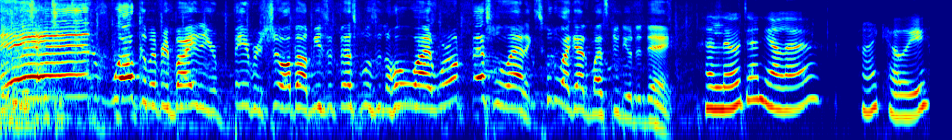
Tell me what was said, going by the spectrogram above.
And welcome everybody to your favorite show about music festivals in the whole wide world, Festival Addicts. Who do I got in my studio today? Hello, Daniela. Hi, Kelly.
